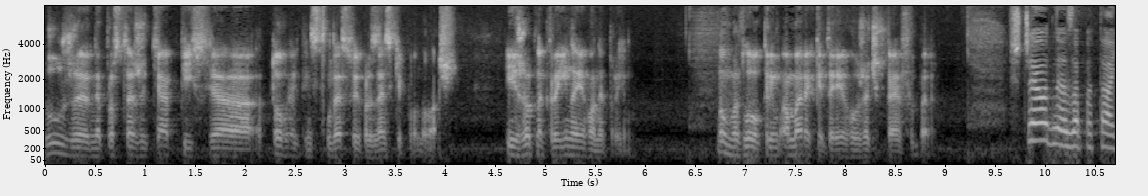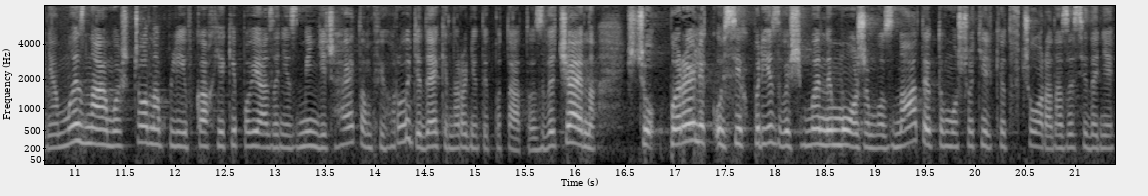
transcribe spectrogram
дуже непросте життя після того, як він складе свої президентські повноваження, і жодна країна його не прийме. Ну можливо, крім Америки, де його вже чекає ФБР. Ще одне запитання. Ми знаємо, що на плівках, які пов'язані з Міндічгейтом, фігурують і деякі народні депутати. Звичайно, що перелік усіх прізвищ ми не можемо знати, тому що тільки от вчора на засіданні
